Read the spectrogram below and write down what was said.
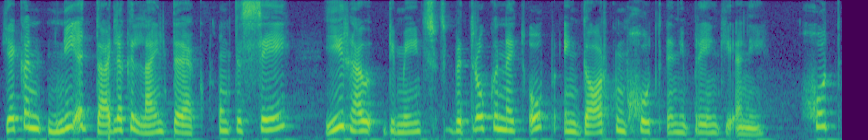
Jy kan nie 'n duidelike lyn trek om te sê hier hou die mens betrokkenheid op en daar kom God in die prentjie in nie. God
